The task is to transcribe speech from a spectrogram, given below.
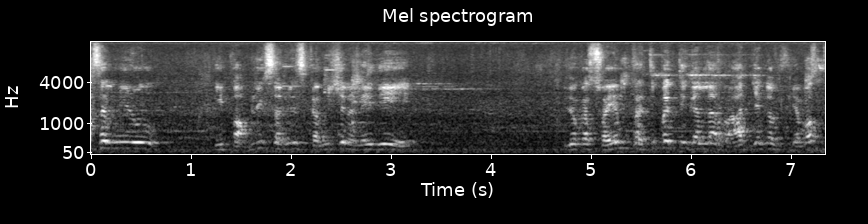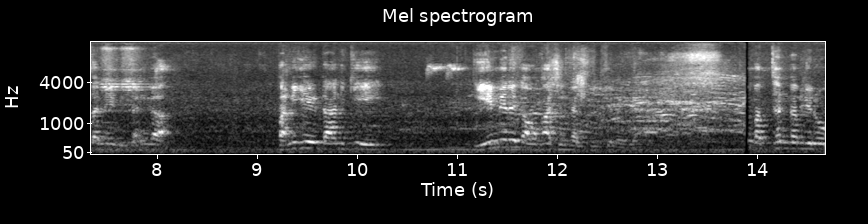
అసలు మీరు ఈ పబ్లిక్ సర్వీస్ కమిషన్ అనేది ఇది ఒక స్వయం ప్రతిపత్తి గల రాజ్యాంగ వ్యవస్థ అనే విధంగా పనిచేయడానికి ఏ మేరకు అవకాశం కల్పించినది బద్ధంగా మీరు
